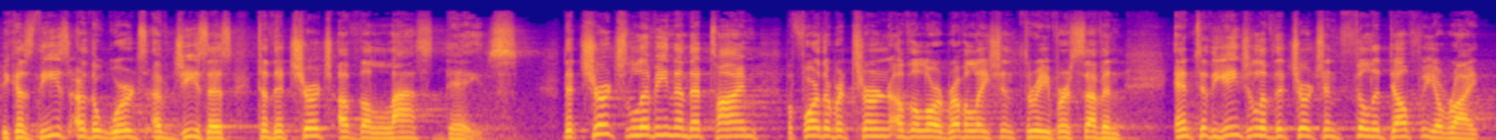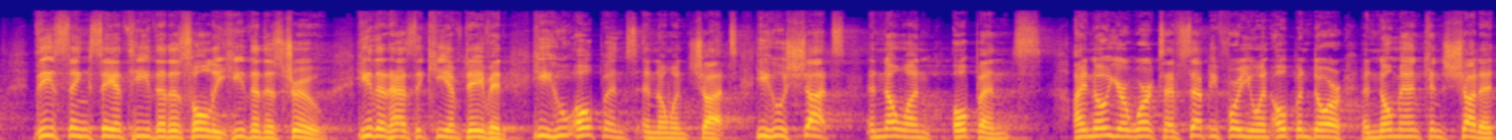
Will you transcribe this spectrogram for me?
because these are the words of Jesus to the church of the last days. The church living in that time before the return of the Lord. Revelation 3, verse 7. And to the angel of the church in Philadelphia, write, These things saith he that is holy, he that is true, he that has the key of David, he who opens and no one shuts, he who shuts and no one opens. I know your works. I've set before you an open door, and no man can shut it.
